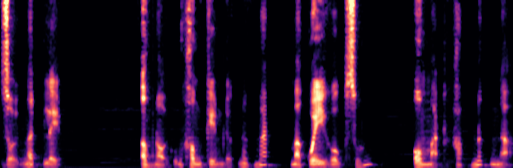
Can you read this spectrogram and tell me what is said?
Rồi ngất lịm. Ông nội cũng không kìm được nước mắt Mà quỳ gục xuống, Ôm mặt khóc nức nở.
